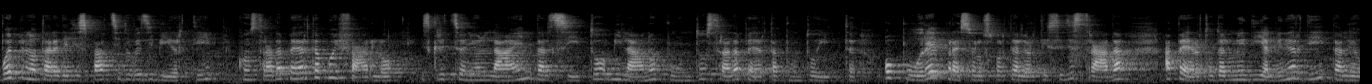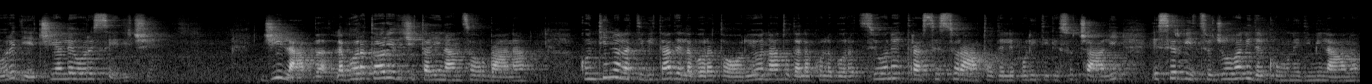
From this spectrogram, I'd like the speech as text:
Vuoi prenotare degli spazi dove esibirti? Con Strada Aperta puoi farlo. Iscrizioni online dal sito milano.stradaperta.it oppure presso lo sportello Artisti di Strada aperto da lunedì al venerdì dalle ore 10 alle ore 16. G-Lab, laboratorio di cittadinanza urbana. Continua l'attività del laboratorio nato dalla collaborazione tra Assessorato delle Politiche Sociali e Servizio Giovani del Comune di Milano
